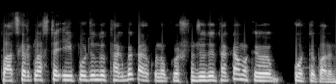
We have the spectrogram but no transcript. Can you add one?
তো আজকের ক্লাসটা এই পর্যন্ত থাকবে, কারও কোনো প্রশ্ন যদি থাকে আমাকে করতে পারেন।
